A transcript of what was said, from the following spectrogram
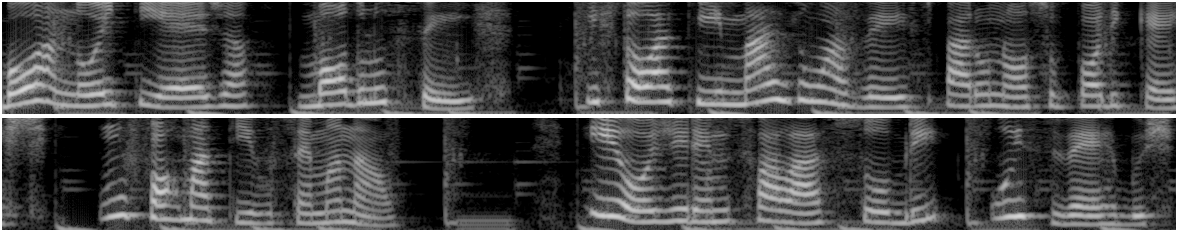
Boa noite, EJA, módulo 6. Estou aqui mais uma vez para o nosso podcast informativo semanal. E hoje iremos falar sobre os verbos.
